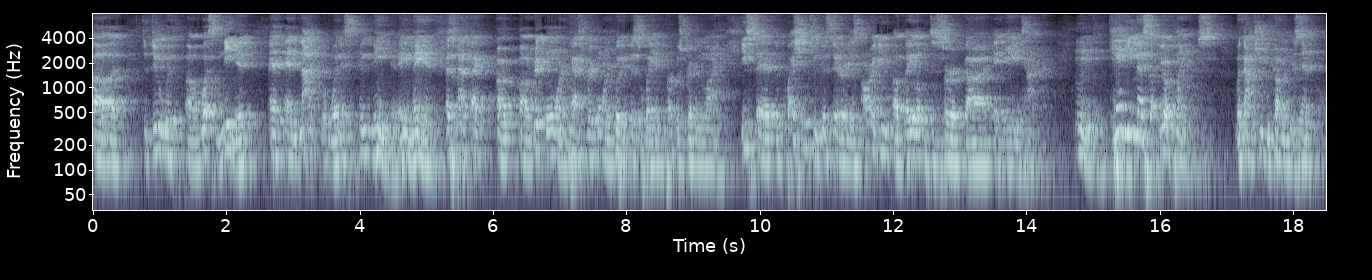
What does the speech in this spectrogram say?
uh, to do with uh, what's needed and, and not what is convenient. Amen. As a matter of fact, uh, uh, Rick Warren, Pastor Rick Warren, put it this way in Purpose Driven Life. He said, The question to consider is Are you available to serve God at any time? Mm. Can He mess up your plans without you becoming resentful?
